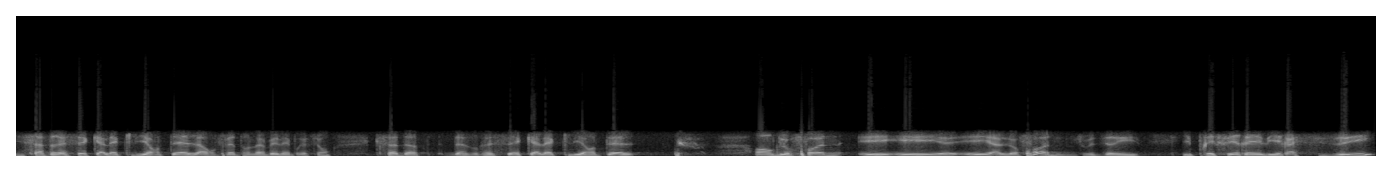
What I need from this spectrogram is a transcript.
Il s'adressait qu'à la clientèle, en fait, on avait l'impression qu'il s'adressait qu'à la clientèle anglophone et, et, allophone. Je veux dire, il, préférait les racisés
